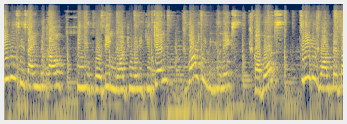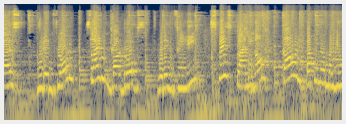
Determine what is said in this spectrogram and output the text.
సైన్ మేకౌట్ PU coating modular kitchen wall TV units cupboards three D wallpapers wooden floor sliding wardrobes wooden ceiling space planning Kavali పట్టణ మరియు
